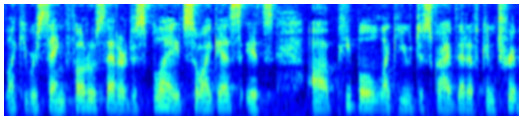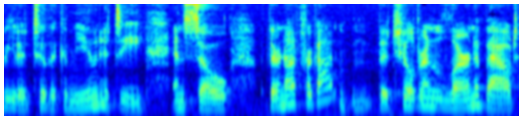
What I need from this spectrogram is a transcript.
like you were saying, photos that are displayed. So I guess it's uh, people like you described that have contributed to the community, and so they're not forgotten. The children learn about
